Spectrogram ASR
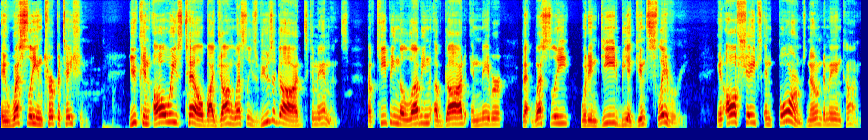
a Wesley interpretation. You can always tell by John Wesley's views of God's commandments of keeping the loving of God and neighbor that Wesley would indeed be against slavery in all shapes and forms known to mankind.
